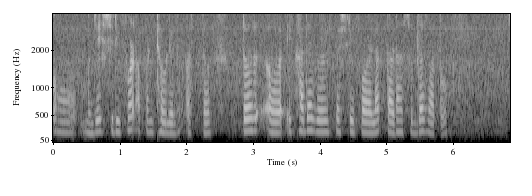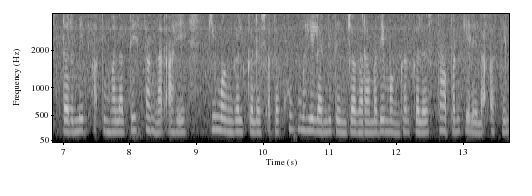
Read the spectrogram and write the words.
म्हणजे श्रीफळ आपण ठेवलेलं असतं तर एखाद्या वेळेस त्या श्रीफळाला तडासुद्धा जातो. तर मी तुम्हाला तेच सांगणार आहे की मंगल कलश आता खूप महिलांनी त्यांच्या घरामध्ये मंगल कलश स्थापन केलेला असेल.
